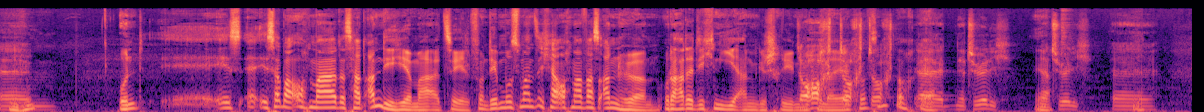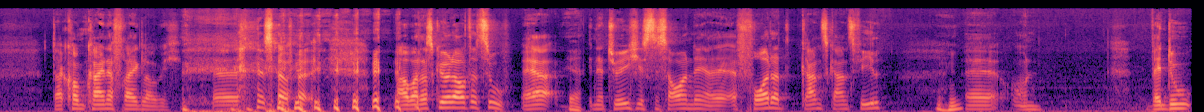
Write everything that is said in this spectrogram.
Ähm, mhm. Und ist, ist aber auch mal, das hat Andi hier mal erzählt, von dem muss man sich ja auch mal was anhören. Oder hat er dich nie angeschrien? Doch, doch, doch, doch, ja. Äh, natürlich, ja. natürlich. Äh, da kommt keiner frei, glaube ich. äh, aber, aber, das gehört auch dazu. Er, ja. Natürlich ist es auch ein Ding, er fordert ganz, ganz viel. Mhm. Äh, und wenn du,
